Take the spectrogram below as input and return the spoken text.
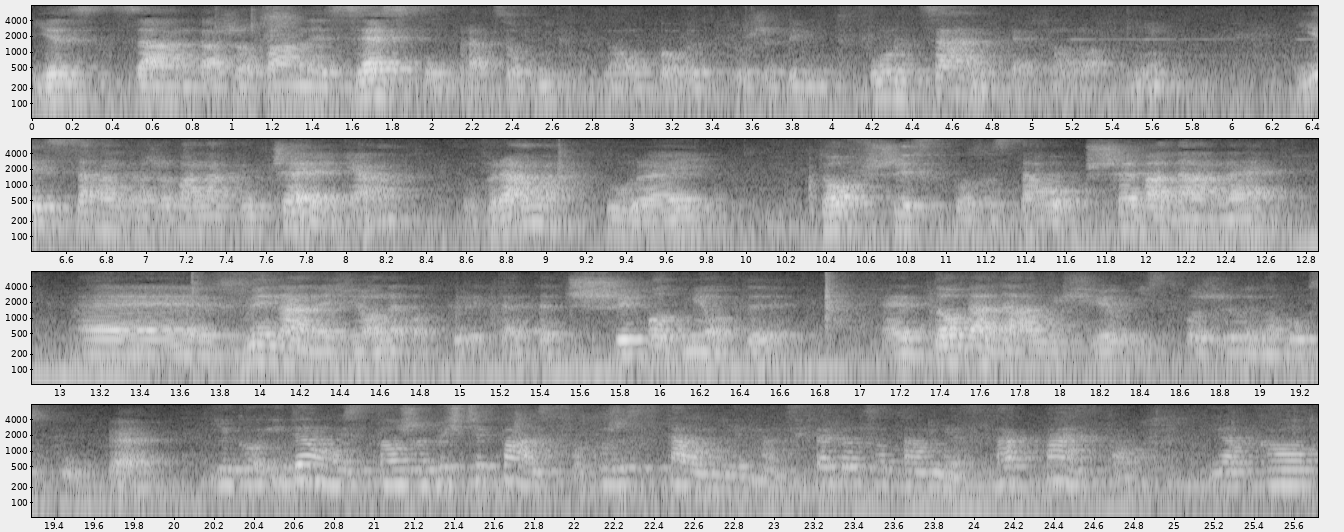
Jest zaangażowany zespół pracowników naukowych, którzy byli twórcami technologii. Jest zaangażowana uczelnia, w ramach której to wszystko zostało przebadane, e, wynalezione, odkryte. Te trzy podmioty e, dogadały się i stworzyły nową spółkę. Jego ideą jest to, żebyście Państwo korzystali jednak z tego, co tam jest. Tak, Państwo jako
